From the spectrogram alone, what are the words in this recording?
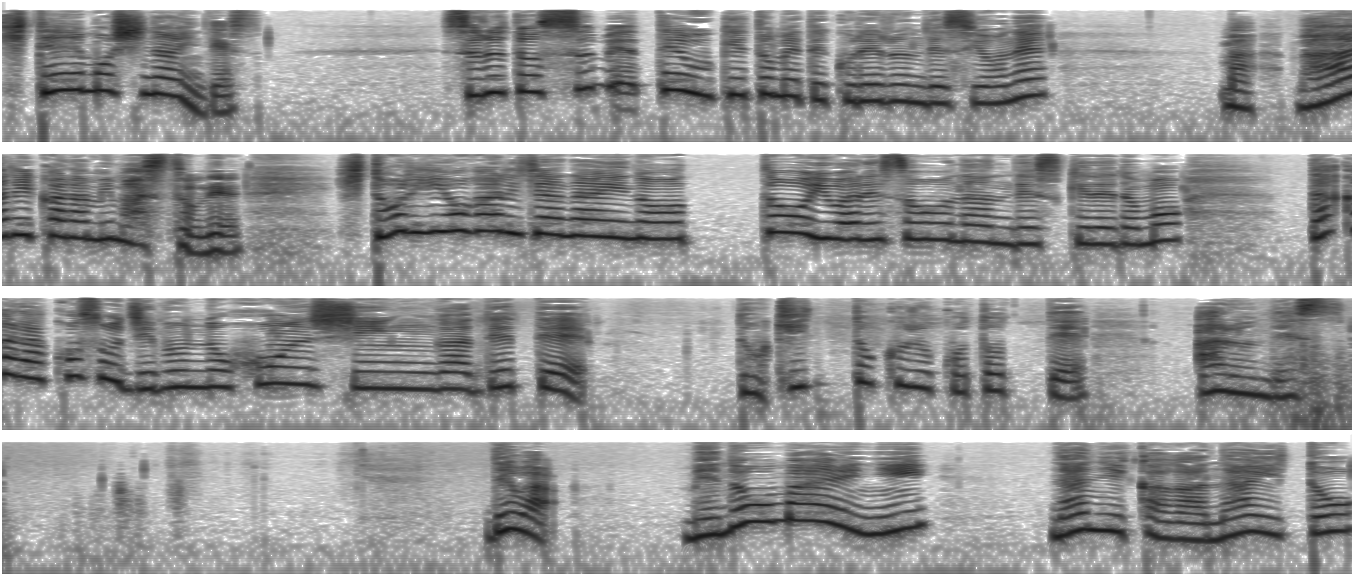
否定もしないんです。するとすべて受け止めてくれるんですよね。まあ、周りから見ますとね、独りよがりじゃないのと言われそうなんですけれども、だからこそ自分の本心が出てドキッとくることってあるんです。では、目の前に何かがないと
